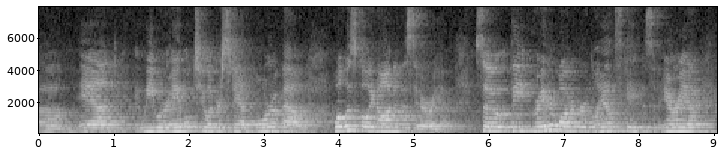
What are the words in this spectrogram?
um, and we were able to understand more about what was going on in this area. So the Greater Waterberg landscape is an area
